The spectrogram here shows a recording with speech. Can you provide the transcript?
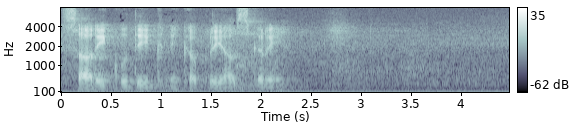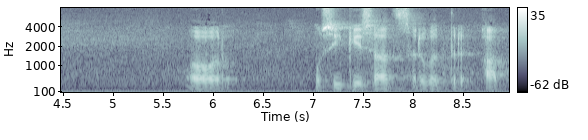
सारे को देखने का प्रयास करें। और उसी के साथ सर्वत्र आप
